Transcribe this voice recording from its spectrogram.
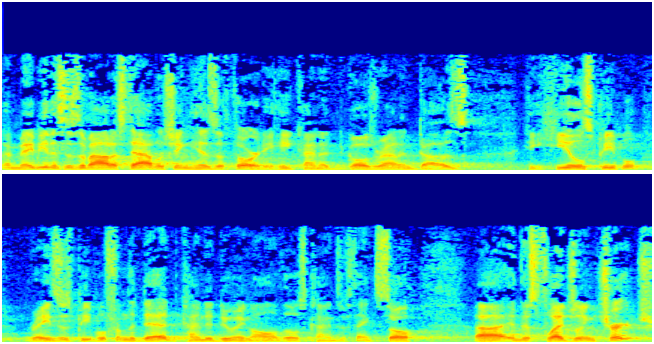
and maybe this is about establishing his authority. He kind of goes around and does. He heals people, raises people from the dead, kind of doing all of those kinds of things. So, uh, in this fledgling church,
